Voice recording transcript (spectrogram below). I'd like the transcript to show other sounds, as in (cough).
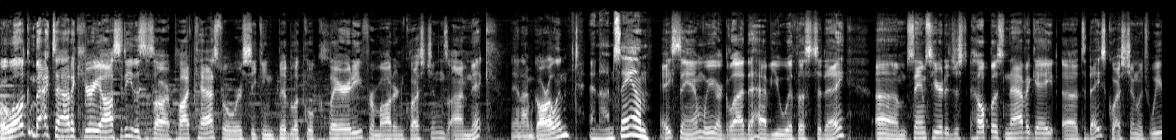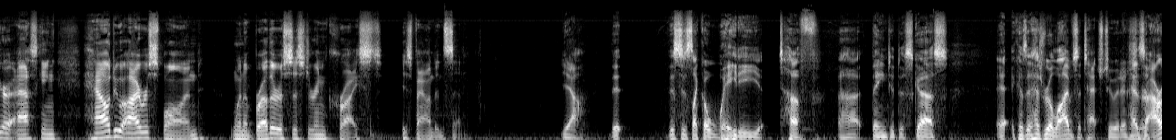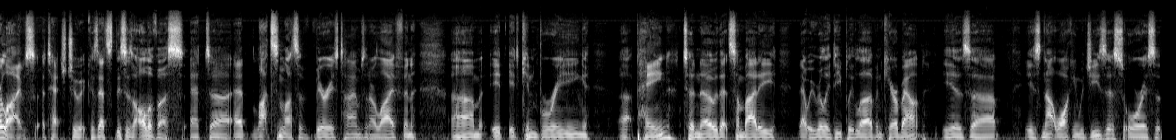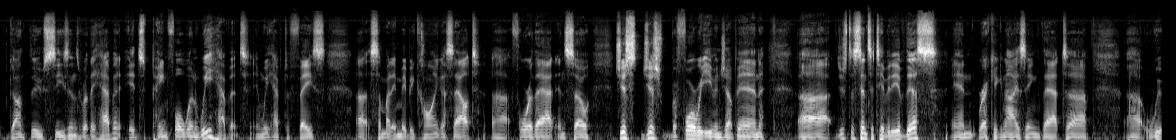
Well, welcome back to Out of Curiosity. This is our podcast where we're seeking biblical clarity for modern questions. I'm Nick. And I'm Garland. And I'm Sam. Hey, Sam. We are glad to have you with us today. Um, Sam's here to just help us navigate uh, today's question, which we are asking How do I respond when a brother or sister in Christ is found in sin? Yeah. This is like a weighty, tough uh, thing to discuss because it has real lives attached to it. It has sure. our lives attached to it because that's this is all of us at uh, at lots and lots of various times in our life, and um, it it can bring uh, pain to know that somebody that we really deeply love and care about is uh, is not walking with Jesus or has gone through seasons where they haven't. It's painful when we haven't, and we have to face uh, somebody maybe calling us out uh, for that. And so, just just before we even jump in, uh, just the sensitivity of this and recognizing that uh, uh, we.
